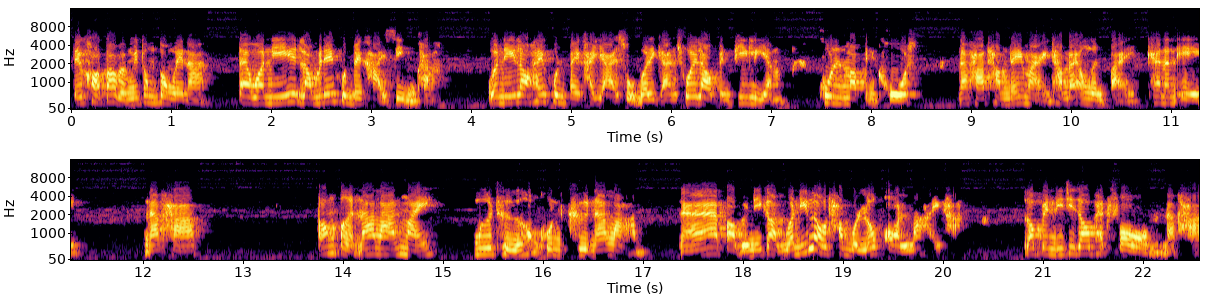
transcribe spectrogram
เดี๋ยวขอตอบแบบนี้ตรงๆเลยนะ แต่วันนี้เราไม่ได้คุณไปขายซิมค่ะ วันนี้เราให้คุณไปขยายศูนย์บริการช่วยเราเป็นพี่เลี้ยง คุณมาเป็นโค้ชนะคะทำได้ไหมทำได้เอาเงินไป แค่นั้นเองนะคะ ต้องเปิดหน้าร้านไหมมือถือของคุณคือหน้าร้าน นะตอบแบบนี้ก่อนวันนี้เราทำบนโลกออนไลน์ค่ะ เราเป็นดิจิทัลแพลตฟอร์มนะคะ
